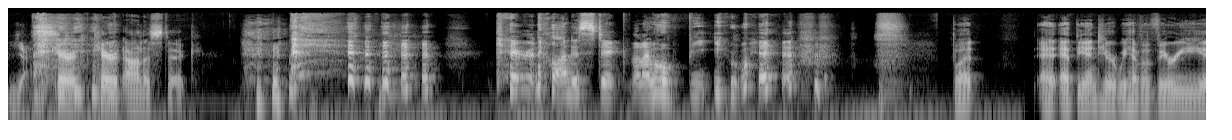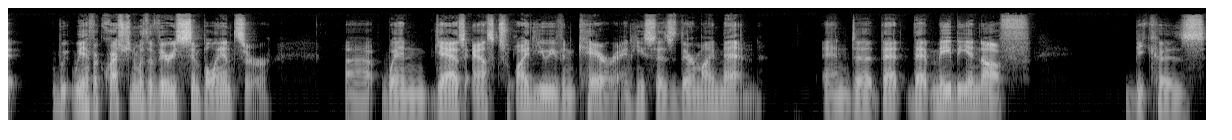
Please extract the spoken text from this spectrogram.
yes. Carrot carrot on a stick. carrot on a stick that i will beat you with. But at, at the end here we have a very we, we have a question with a very simple answer. Uh, when gaz asks why do you even care? and he says they're my men. And uh, that that may be enough because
